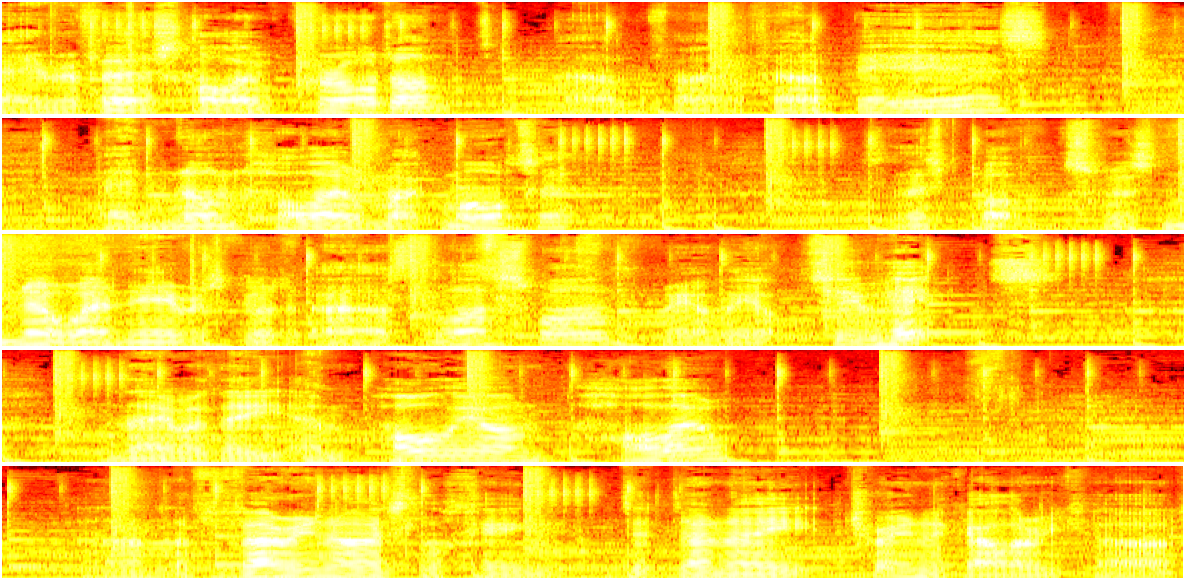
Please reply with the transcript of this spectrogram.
A reverse holo Crawdaunt. And the final card is a non-holo Magmortar. This box was nowhere near as good as the last one. We only got two hits. They were the Empoleon Holo and a very nice looking Dedenne Trainer Gallery card.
